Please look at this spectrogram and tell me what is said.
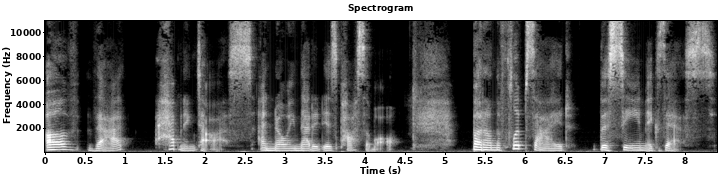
of that happening to us and knowing that it is possible. But on the flip side, the same exists.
